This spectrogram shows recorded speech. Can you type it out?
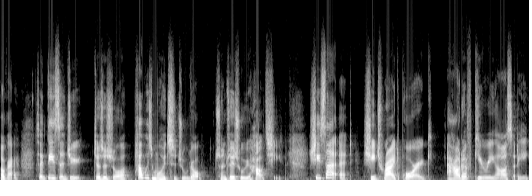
OK，所以第四句就是说，她为什么会吃猪肉？纯粹出于好奇。She said she tried pork out of curiosity。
